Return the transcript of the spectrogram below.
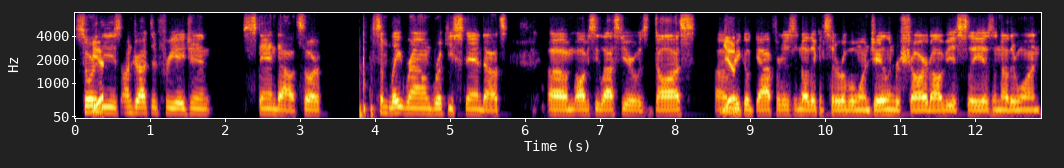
sort of yeah. these undrafted free agent standouts or some late round rookie standouts. Um, obviously, last year it was Doss. Uh, yep. Rico Gafford is another considerable one. Jalen Richard, obviously, is another one.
